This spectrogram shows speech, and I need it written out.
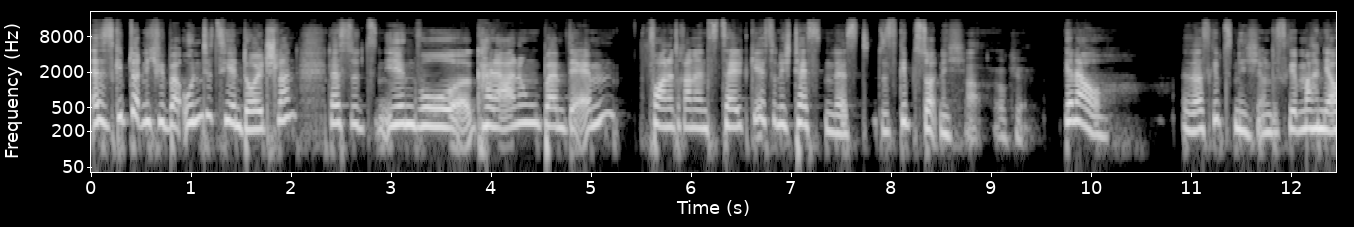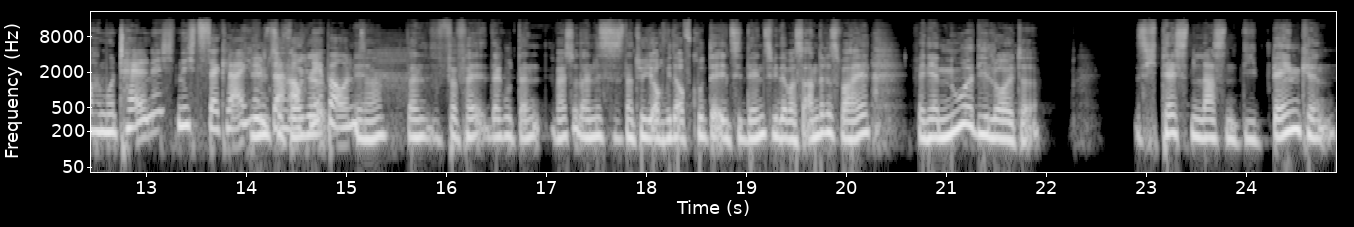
Also es gibt dort nicht wie bei uns jetzt hier in Deutschland, dass du irgendwo, keine Ahnung, beim DM vorne dran ins Zelt gehst und dich testen lässt. Das gibt's dort nicht. Ah, okay. Genau. Also das gibt's nicht. Und das machen die auch im Hotel nicht. Nichts dergleichen. Die sagen auch, nee, bei uns. Ja, dann na gut, dann, weißt du, dann ist es natürlich auch wieder aufgrund der Inzidenz wieder was anderes, weil, wenn ja nur die Leute sich testen lassen, die denken,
